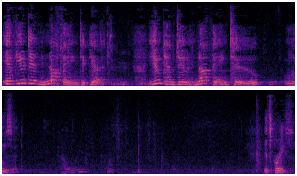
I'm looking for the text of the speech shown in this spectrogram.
If you did nothing to get it, you can do nothing to lose it. Hallelujah. It's grace.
